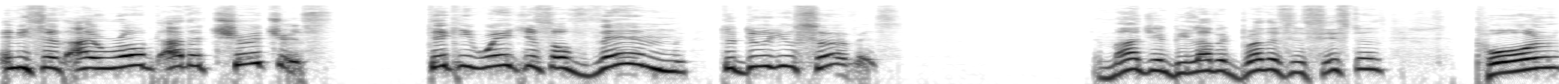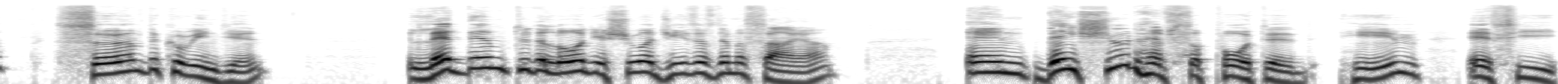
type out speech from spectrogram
and he said, I robbed other churches taking wages of them to do you service. Imagine, beloved brothers and sisters, Paul served the Corinthian, led them to the Lord Yeshua, Jesus the Messiah, and they should have supported him as he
